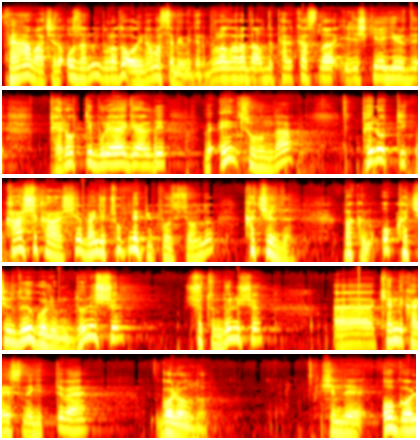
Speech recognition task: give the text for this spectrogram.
Fenerbahçe'de Ozan'ın burada oynama sebebidir. Buralara daldı, Pelkas'la ilişkiye girdi. Perotti buraya geldi ve en sonunda Perotti karşı karşıya bence çok net bir pozisyondu. Kaçırdı. Bakın o kaçırdığı golün dönüşü, şutun dönüşü e, kendi kalesine gitti ve gol oldu. Şimdi o gol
